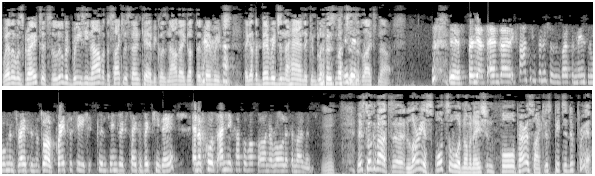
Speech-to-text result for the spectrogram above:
Weather was great. It's a little bit breezy now, but the cyclists don't care because now they got the beverage. they got the beverage in the hand. It can blow as much as it likes now. yes, brilliant. And uh, exciting finishes in both the men's and women's races as well. Great to see Clint Hendricks take a victory there. And of course, An-Li Kachelhoffer on a roll at the moment. Mm. Let's talk about uh, Laureus Sports Award nomination for paracyclist Pieter du Preez.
